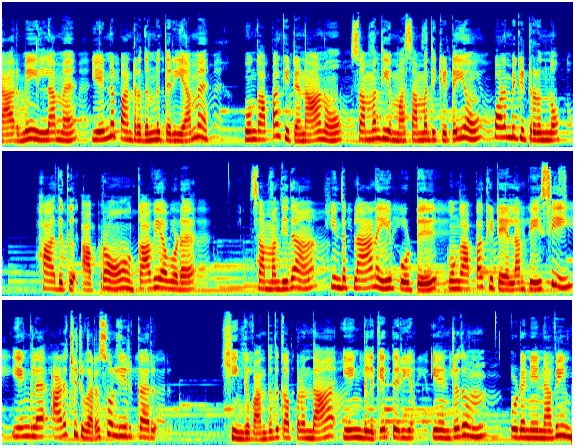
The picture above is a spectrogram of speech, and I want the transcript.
யாருமே இல்லாம என்ன பண்றதுன்னு தெரியாம உங்க அப்பா கிட்ட நானும் சம்மந்தி அம்மா சம்மந்தி கிட்டையும் புலம்பிக்கிட்டு இருந்தோம். அதுக்கு அப்புறம் காவியாவோட சம்மந்தி தான் இந்த பிளானையே போட்டு உங்க அப்பா கிட்ட எல்லாம் பேசி எங்களை அழைச்சிட்டு வர சொல்லியிருக்காரு. இங்க வந்ததுக்கு அப்புறம் தான் எங்களுக்கே தெரியும் என்றதும் உடனே நவீன்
